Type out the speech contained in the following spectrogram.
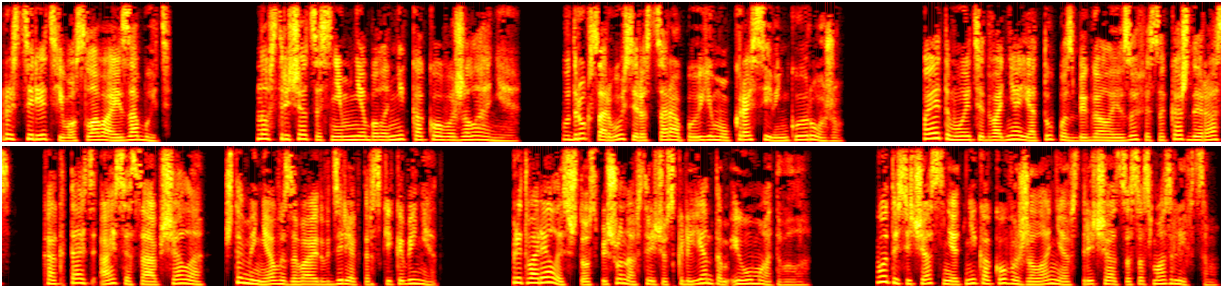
растереть его слова и забыть. Но встречаться с ним не было никакого желания. Вдруг сорвусь и расцарапаю ему красивенькую рожу. Поэтому эти два дня я тупо сбегала из офиса каждый раз, как Тать Ася сообщала, что меня вызывают в директорский кабинет. Притворялась, что спешу на встречу с клиентом и уматывала. Вот и сейчас нет никакого желания встречаться со смазливцем.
